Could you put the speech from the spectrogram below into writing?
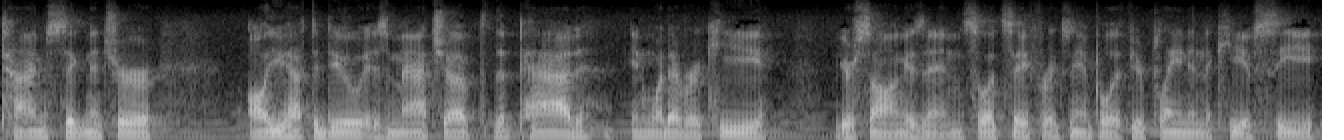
time signature all you have to do is match up the pad in whatever key your song is in. So let's say, for example, if you're playing in the key of C,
